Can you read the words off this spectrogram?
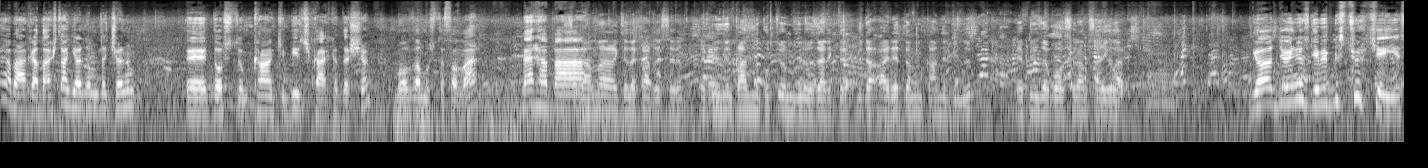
Merhaba arkadaşlar, yanımda canım e, dostum, kanki, birçok arkadaşım Molla Mustafa var. Merhaba. Selamlar herkese kardeşlerim. Hepinizin kandilini kutluyorum bugün özellikle. Bir de ahiretlerin kandil gündür. Hepinize bol selam saygılar. Gördüğünüz gibi biz Türkiye'yiz.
